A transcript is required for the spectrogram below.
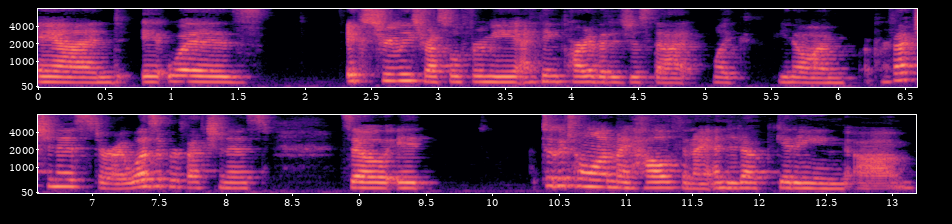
And it was extremely stressful for me. I think part of it is just that like you know i'm a perfectionist or i was a perfectionist. So it took a toll on my health and i ended up getting um,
